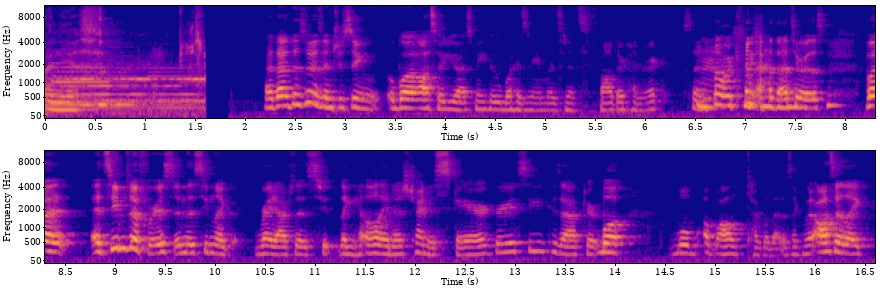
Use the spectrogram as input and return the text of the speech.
And yes, I thought this was interesting. Well, also you asked me who what his name was, and it's Father Henrik. So now we can add that to our list. But it seems at first in this scene, like right after this, she- like Helena's trying to scare Gracie because after, well, well, I'll talk about that in a second. But also like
